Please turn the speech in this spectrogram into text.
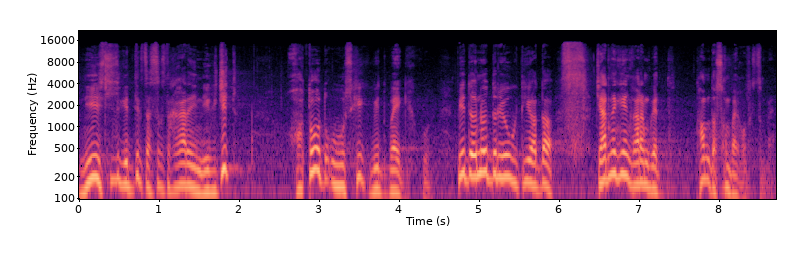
Нийслэл гэдэг засаг захиргааны нэгжид хотууд үүсхийг бид бай гэхгүй. Бид өнөөдөр юу гэдгийг одоо 61-ийн гарам гэд том тосгон байгуулагдсан байна.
